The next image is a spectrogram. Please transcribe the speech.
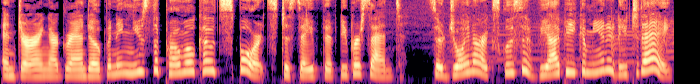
And during our grand opening, use the promo code SPORTS to save 50%. So join our exclusive VIP community today.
